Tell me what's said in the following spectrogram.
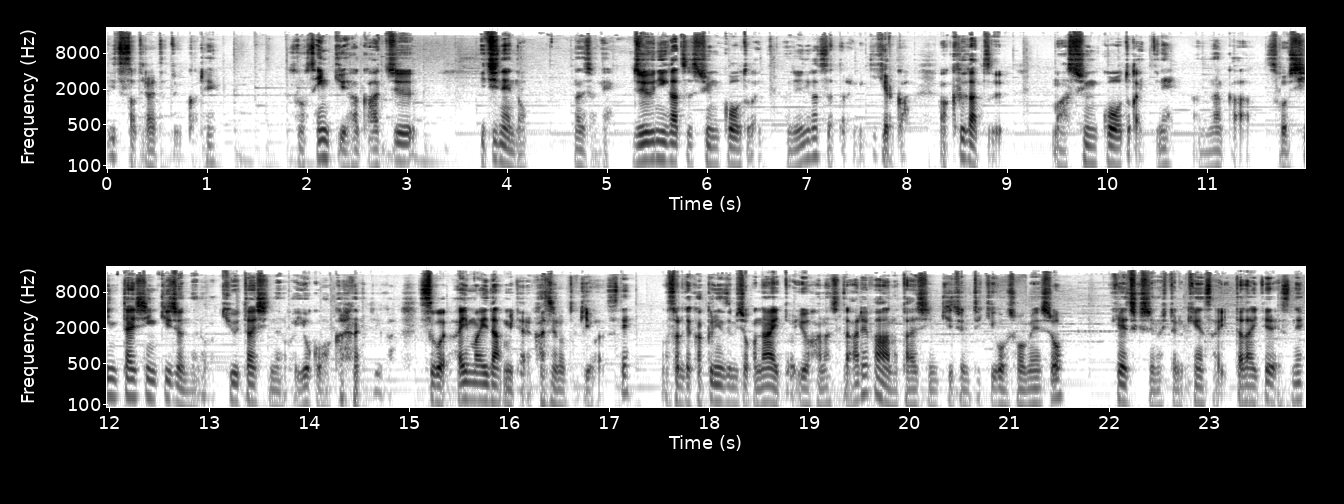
いつ建てられたというかね、その1981年の、なんでしょうね、12月竣工とか言って、12月だったらいけるか、まあ9月まあ、竣工とか言ってね、あの、なんか、すごい新耐震基準なのか、旧耐震なのかよくわからないというか、すごい曖昧だ、みたいな感じの時はですね、まあ、それで確認済証がないという話であれば、あの、耐震基準適合証明書、建築士の人に検査いただいてですね、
